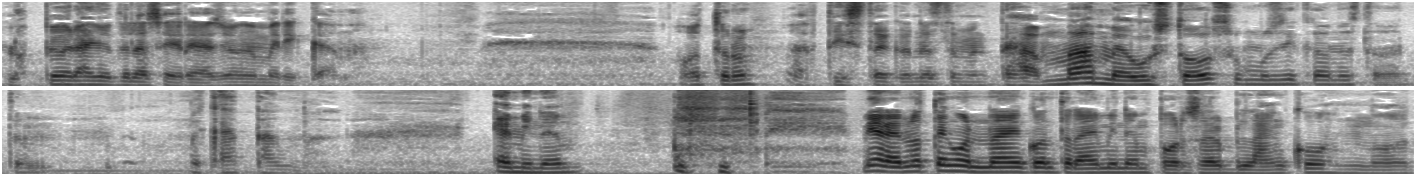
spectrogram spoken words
Los peores años de la segregación americana. Otro artista que honestamente jamás me gustó su música, honestamente me cae tan mal. Eminem. Mira, no tengo nada en contra de Eminem por ser blanco, no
